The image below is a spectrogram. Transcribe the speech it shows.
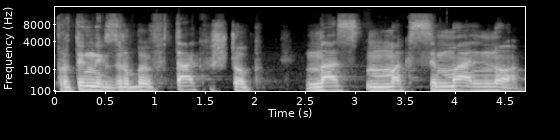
Противник зробив так, щоб нас максимально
